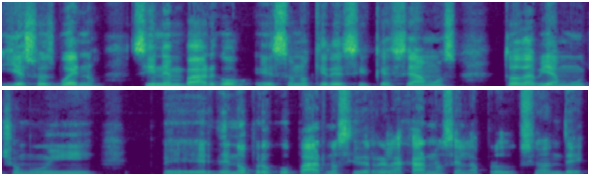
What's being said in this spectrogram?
eso es bueno. Sin embargo, eso no quiere decir que seamos todavía mucho, muy eh, de no preocuparnos y de relajarnos en la producción de,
